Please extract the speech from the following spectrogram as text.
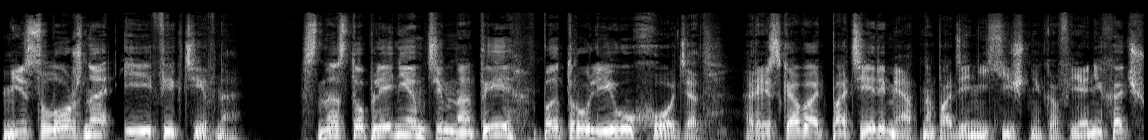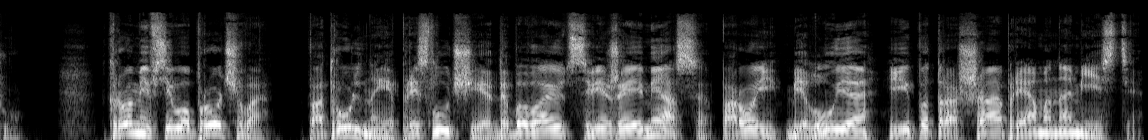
Несложно и эффективно. С наступлением темноты патрули уходят. Рисковать потерями от нападений хищников я не хочу. Кроме всего прочего, патрульные при случае добывают свежее мясо, порой белуя и потроша прямо на месте,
